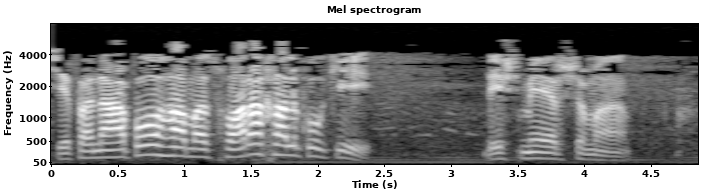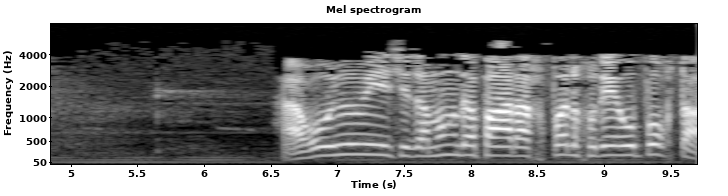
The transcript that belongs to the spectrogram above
چې فناپوها مسخره خلکو کې د شمیر شمه. هغه وی چې زمونږ د پاره خپل خدای او پوښتا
